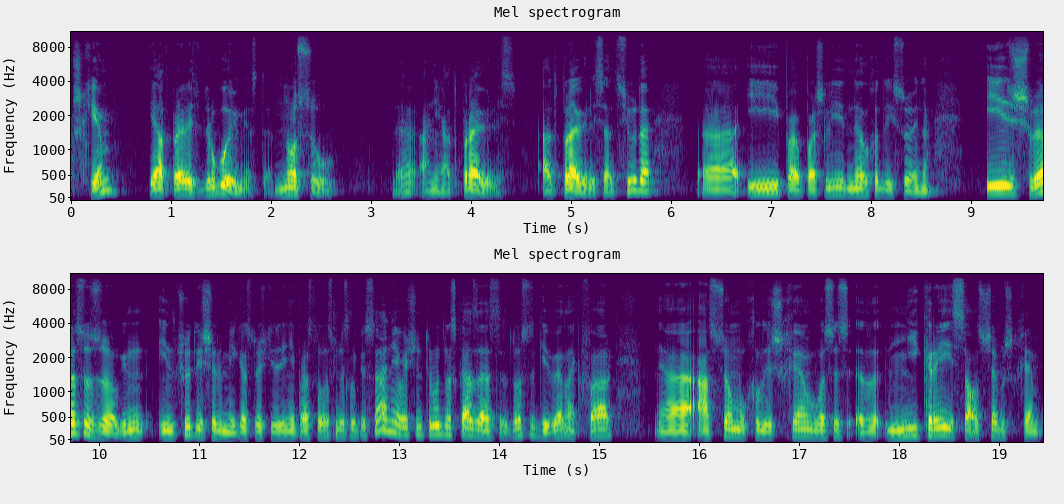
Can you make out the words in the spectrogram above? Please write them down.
Шхем и отправились в другое место. Носу, да, они отправились, отправились отсюда э, и пошли Нелхода и Сойна. И Шверсузоген, иншут и шельмика, с точки зрения простого смысла писания, очень трудно сказать. Досыс гивен акфар э, асому хлишхем восыс э, никрей салшем шхем.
